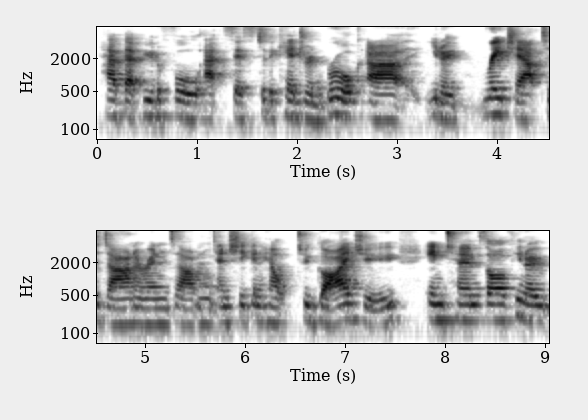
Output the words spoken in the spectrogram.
have that beautiful access to the Kedron Brook, uh, you know, reach out to Dana and um, and she can help to guide you in terms of, you know,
